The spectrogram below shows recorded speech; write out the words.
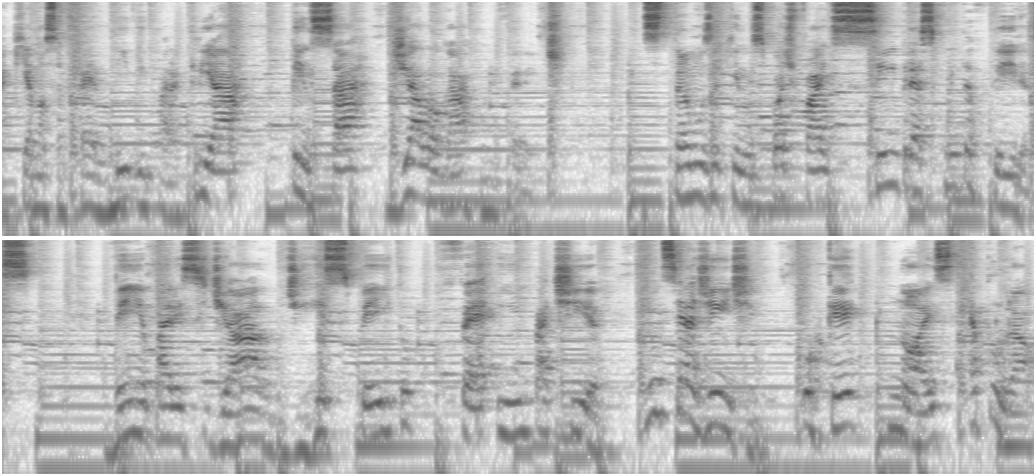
Aqui a nossa fé é livre para criar, pensar, dialogar com o diferente. Estamos aqui no Spotify sempre às quinta-feiras. Venha para esse diálogo de respeito, fé e empatia. Junte-se a gente, porque nós é plural.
